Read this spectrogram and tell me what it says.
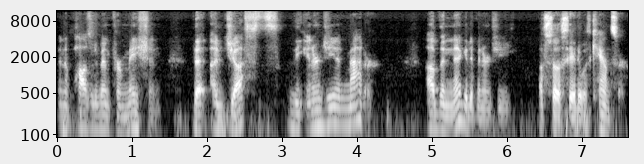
and a positive information that adjusts the energy and matter of the negative energy associated with cancer.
